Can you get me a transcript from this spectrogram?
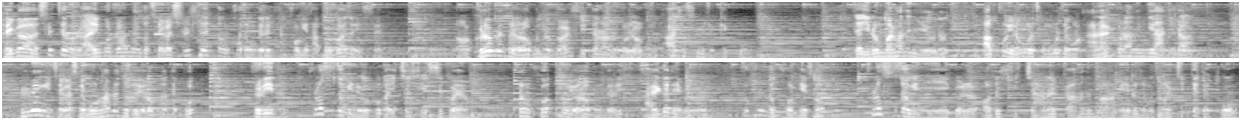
제가 실제로 라이브를 하면서 제가 실수했던 과정들이 다 거기 다 녹아져 있어요. 어, 그러면서 여러분들도 할 수 있다는 걸 여러분 아셨으면 좋겠고 제가 이런 말 하는 이유는 앞으로 이런 걸 정보 제공 안할 거라는 게 아니라 분명히 제가 제공하면서도 여러분한테 못 드리는 플러스적인 요소가 있을 수 있을 거예요. 그럼 그것도 여러분들이 알게 되면은 조금 더 거기서 플러스적인 이익을 얻을 수 있지 않을까 하는 마음에 이런 영상을 찍게 됐고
